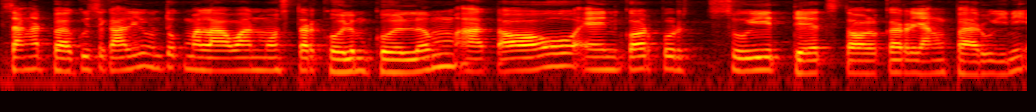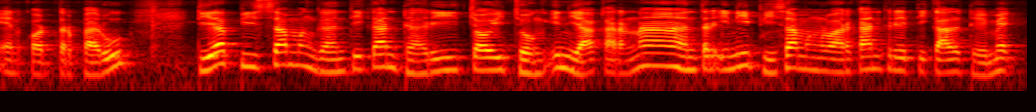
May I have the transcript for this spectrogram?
Sangat bagus sekali untuk melawan monster golem-golem atau Encore Pursuit Dead Stalker yang baru ini Encore terbaru. Dia bisa menggantikan dari Choi Jong In ya karena Hunter ini bisa mengeluarkan critical damage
